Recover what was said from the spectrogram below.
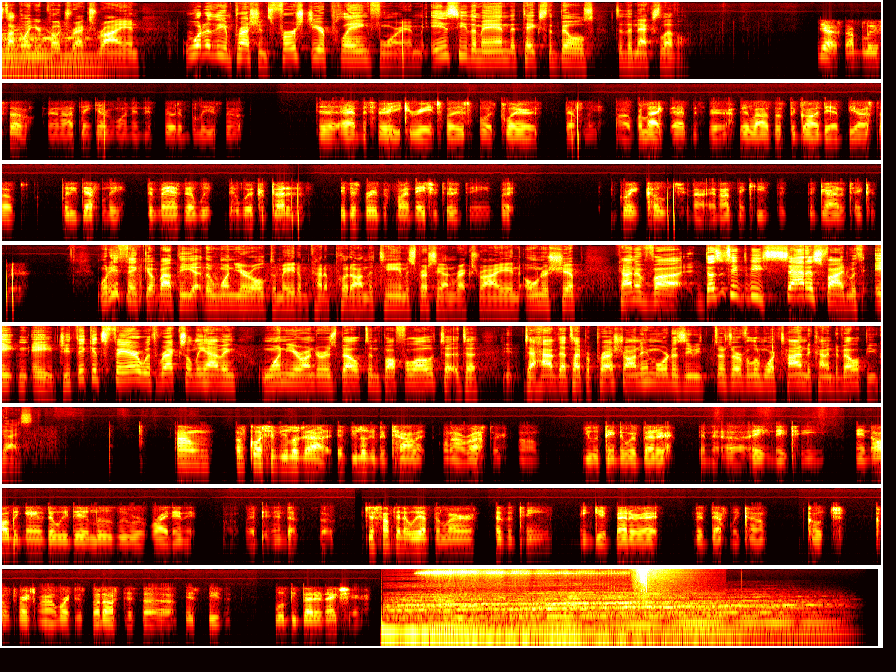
let's talk about your coach, Rex Ryan. What are the impressions? First year playing for him. Is he the man that takes the Bills to the next level? Yes, I believe so. And I think everyone in this building believes so. The atmosphere he creates for his, for his players, definitely a relaxed atmosphere. He allows us to go out there and be ourselves. But he definitely demands that we that we're competitive. He just brings a fun nature to the team, but great coach, and I, and I think he's the, the guy to take us there. What do you think about the uh, the one year ultimatum kind of put on the team, especially on Rex Ryan? Ownership kind of uh, doesn't seem to be satisfied with eight and eight. Do you think it's fair with Rex only having one year under his belt in Buffalo to to to have that type of pressure on him, or does he deserve a little more time to kind of develop you guys? Um, of course, if you look at our, if you look at the talent on our roster, um, you would think that we're better than the uh, eight and eighteen. And all the games that we did lose, we were right in it um, at the end of it. Just something that we have to learn as a team and get better at. It'll definitely come. Coach Coach Rex Ryan worked his butt off this uh, this season. We'll be better next year.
